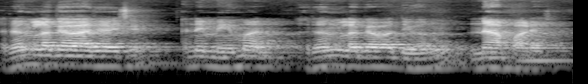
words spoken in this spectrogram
રંગ લગાવવા જાય છે અને મહેમાન રંગ લગાવવા દેવાનું ના પાડે છે.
